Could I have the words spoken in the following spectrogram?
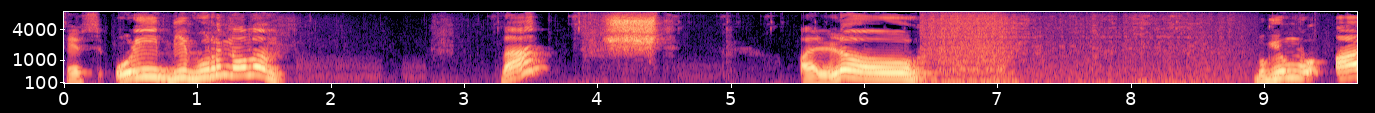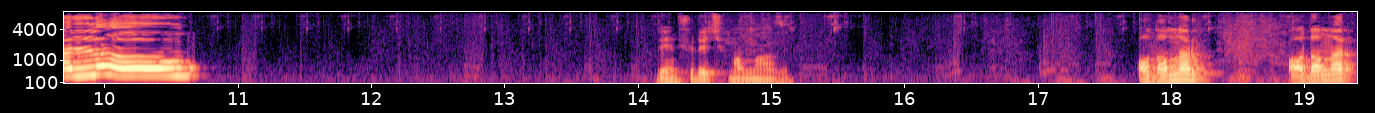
Hepsi. Oy bir vurun oğlum. Lan. Şşt. Alo. Bugün bu. Alo. Benim şuraya çıkmam lazım. Adamlar adamlar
